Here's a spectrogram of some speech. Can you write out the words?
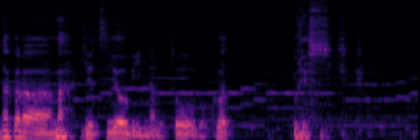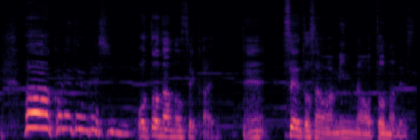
だからまあ月曜日になると僕は嬉しい。ああこれで嬉しい。大人の世界。ね。生徒さんはみんな大人です。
